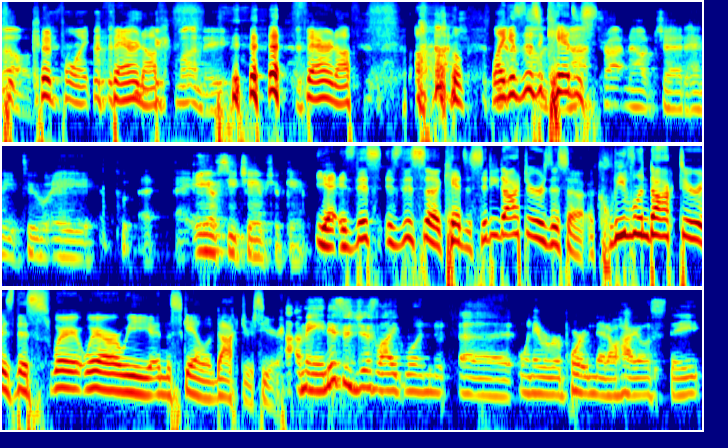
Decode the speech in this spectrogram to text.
NFL. Good point. Fair enough. Come on, Nate. Fair enough. Um, like, The is this a Kansas? Trotting out Chad Henne to a AFC Championship game. Yeah, is this is this a Kansas City doctor? Is this a, a Cleveland doctor? Is this where where are we in the scale of doctors here? I mean, this is just like when uh when they were reporting that Ohio State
